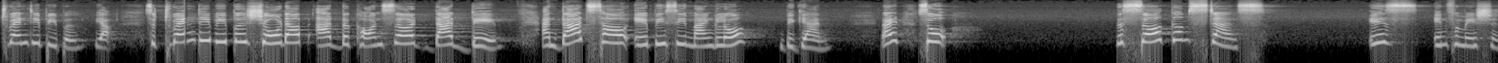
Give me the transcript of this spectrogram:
20 people, yeah. So 20 people showed up at the concert that day. And that's how APC Mangalore began. Right? So the circumstance is information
